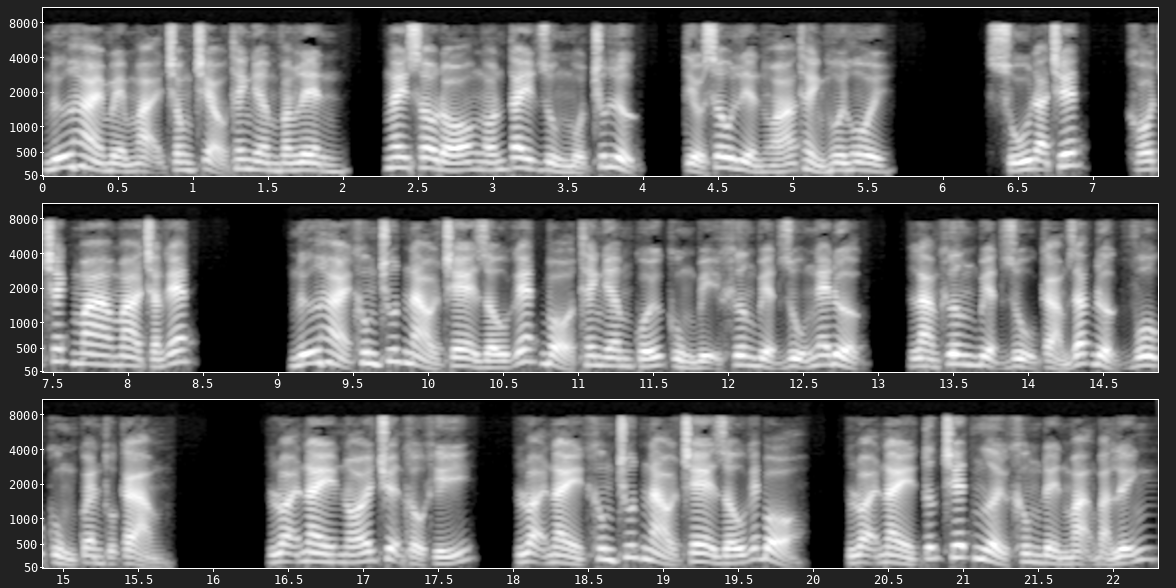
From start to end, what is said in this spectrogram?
Nữ hải mềm mại trong trẻo thanh âm vang lên, ngay sau đó ngón tay dùng một chút lực, tiểu sâu liền hóa thành hôi hôi. Sú đã chết, khó trách ma ma chán ghét. Nữ hải không chút nào che giấu ghét bỏ thanh âm cuối cùng bị Khương Biệt dụ nghe được, làm Khương Biệt dụ cảm giác được vô cùng quen thuộc cảm. Loại này nói chuyện khẩu khí, loại này không chút nào che giấu ghét bỏ, loại này tức chết người không đền mạng bản lĩnh,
